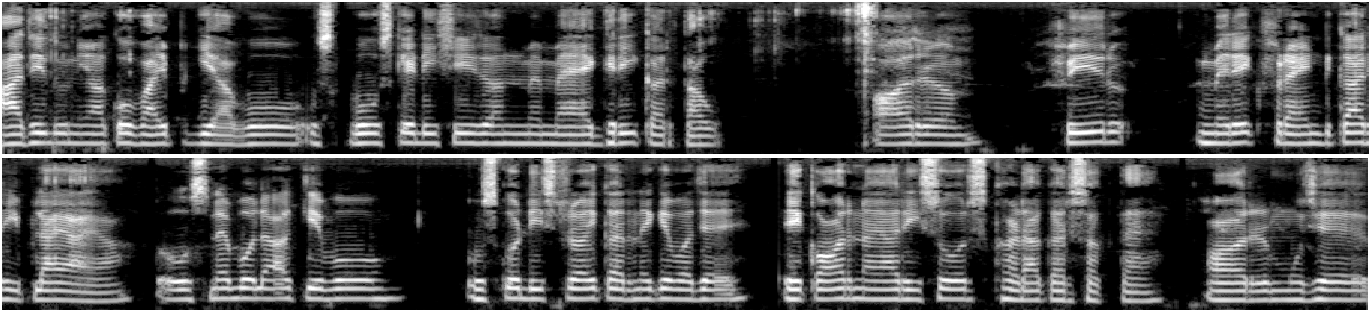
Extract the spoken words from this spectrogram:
आधी दुनिया को वाइप किया, वो उस, वो उसके डिसीज़न में मैं एग्री करता हूँ। और, फिर मेरे एक फ्रेंड का रिप्लाई आया तो उसने बोला कि वो उसको डिस्ट्रॉय करने के बजाय एक और नया रिसोर्स खड़ा कर सकता है। और मुझे,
